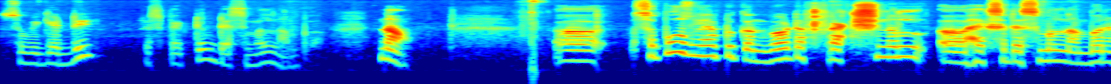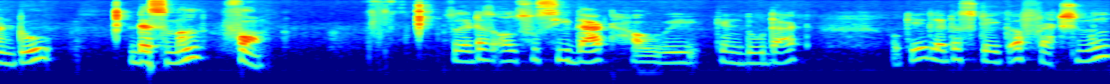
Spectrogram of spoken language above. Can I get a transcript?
So we get the respective decimal number. Now uh, suppose we have to convert a fractional uh, hexadecimal number into decimal form. So let us also see that how we can do that. Okay, let us take a fractional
